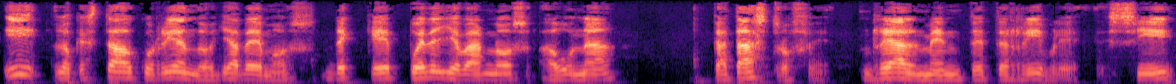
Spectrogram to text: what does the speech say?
Y lo que está ocurriendo ya vemos de que puede llevarnos a una catástrofe realmente terrible si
